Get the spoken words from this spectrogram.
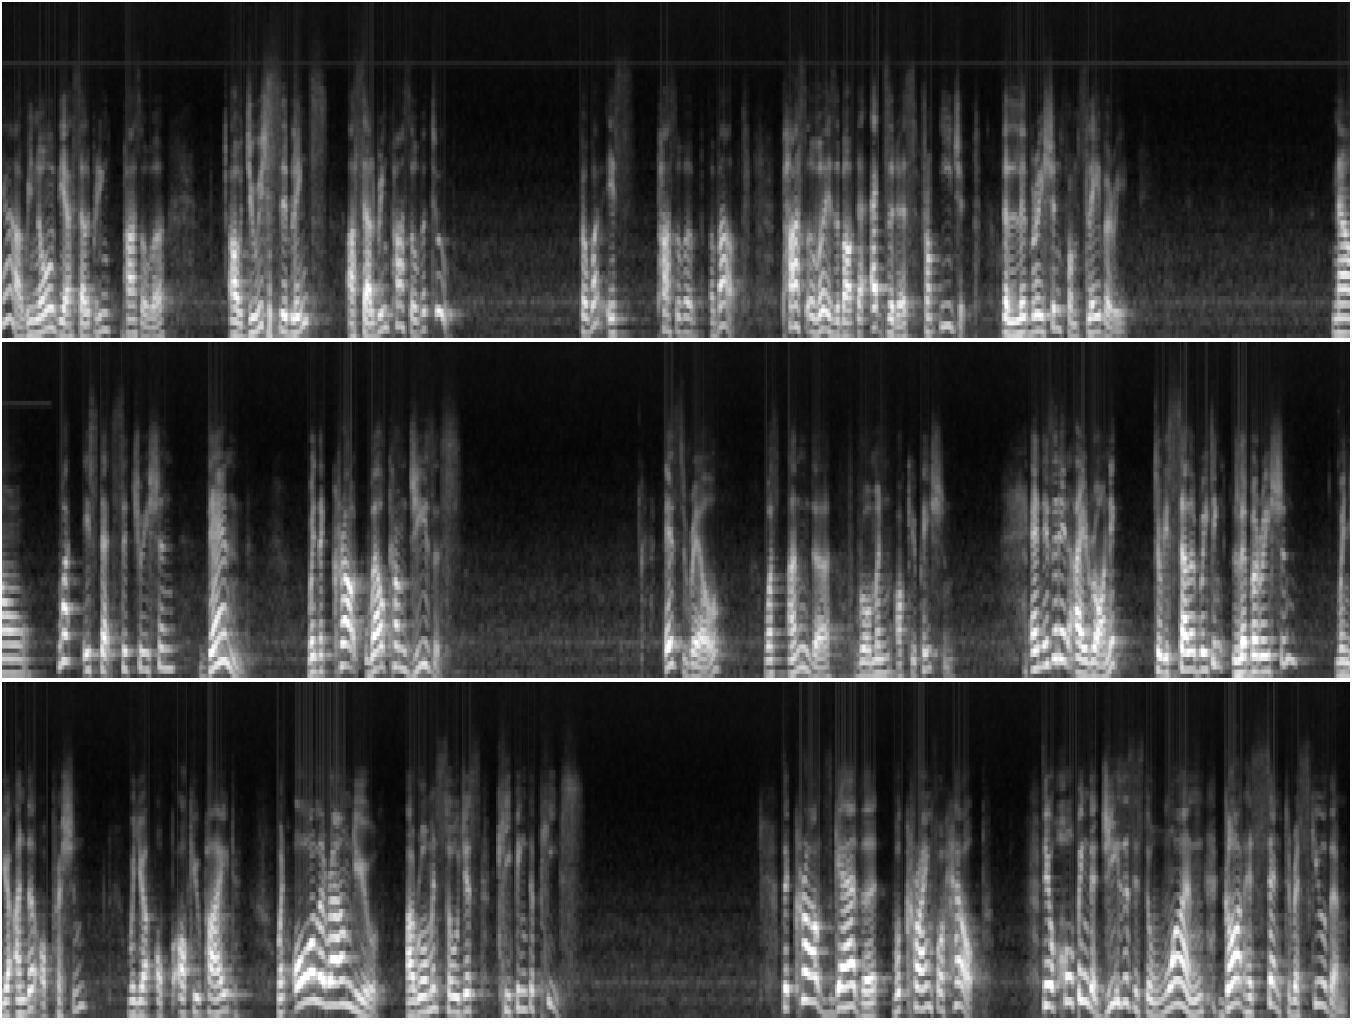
Yeah, we know they are celebrating Passover. Our Jewish siblings are celebrating Passover too. But what is Passover about? Passover is about the exodus from Egypt, the liberation from slavery. Now, what is that situation then when the crowd welcomed Jesus? Israel was under Roman occupation. And isn't it ironic to be celebrating liberation when you're under oppression? when you're op- occupied, when all around you are Roman soldiers keeping the peace. The crowds gathered were crying for help. They were hoping that Jesus is the one God has sent to rescue them.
